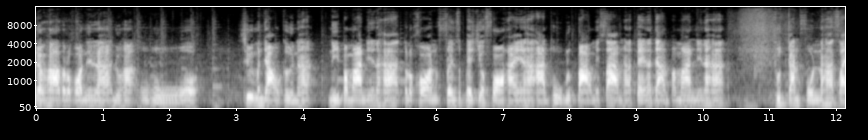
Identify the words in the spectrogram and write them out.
อย่างฮาตัวละครนี่นะฮะดูฮะโอ้โหชื่อมันยาวเกินนะฮะนี่ประมาณนี้นะฮะตัวละคร Friend Special for High นะฮะอ่านถูกหรือเปล่าไม่ทราบนะฮะแต่น่าจะอ่านประมาณนี้นะฮะ ชุดกันฝนนะฮะใส่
